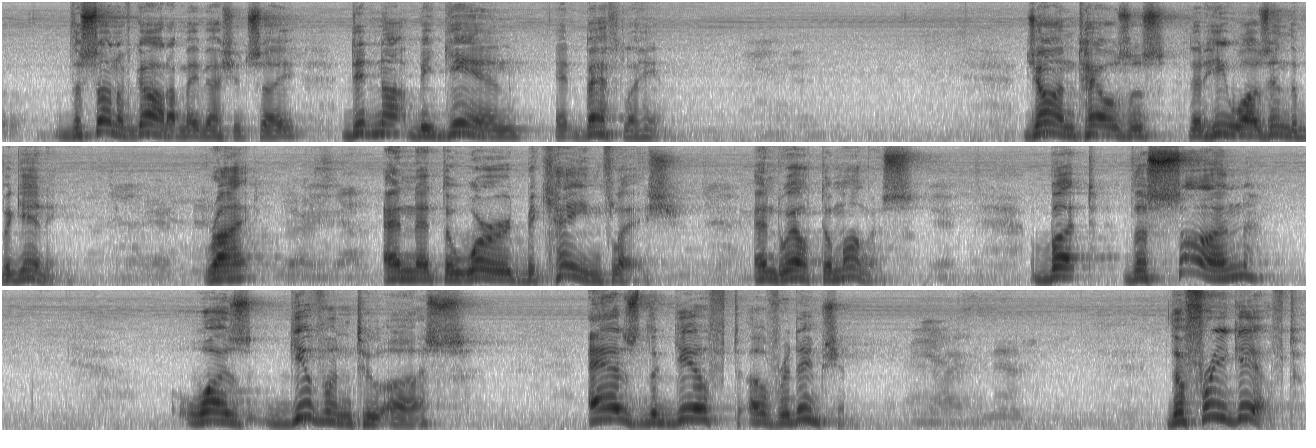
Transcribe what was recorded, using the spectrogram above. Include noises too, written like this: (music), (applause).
the Son of God, maybe I should say, did not begin at Bethlehem. John tells us that he was in the beginning, right? And that the Word became flesh and dwelt among us. But the Son was given to us as the gift of redemption. The free gift.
